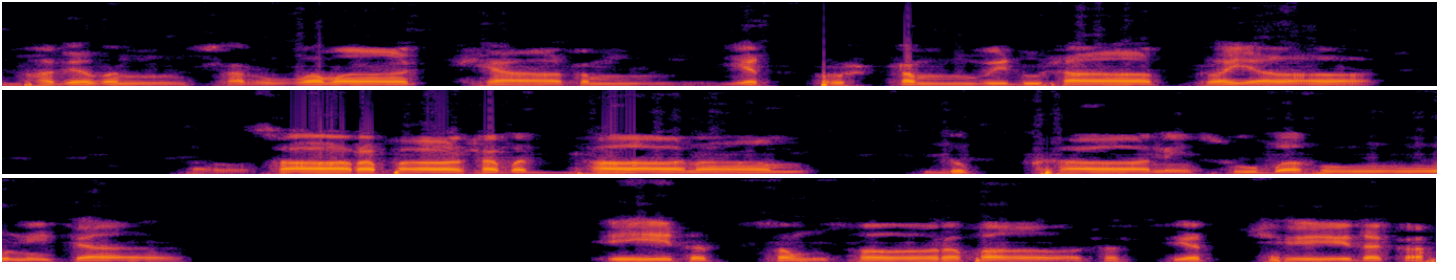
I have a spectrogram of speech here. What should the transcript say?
भगवन् सर्वमाख्यातम् यत्पृष्टम् विदुषा त्वया। संसारपाशबद्धानाम् दुःखानि सुबहूनि च। एतत् संसारपाशस्य छेदकः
